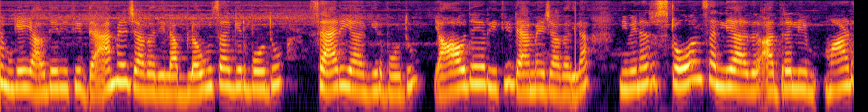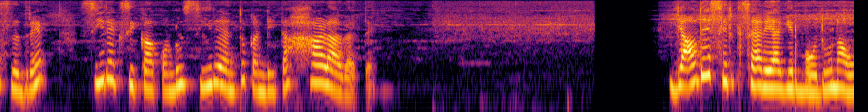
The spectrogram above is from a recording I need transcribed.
ನಮಗೆ ಯಾವುದೇ ರೀತಿ ಡ್ಯಾಮೇಜ್ ಆಗೋದಿಲ್ಲ. ಬ್ಲೌಸ್ ಆಗಿರ್ಬೋದು, ಸ್ಯಾರಿ ಆಗಿರ್ಬೋದು, ಯಾವುದೇ ರೀತಿ ಡ್ಯಾಮೇಜ್ ಆಗೋದಿಲ್ಲ. ನೀವೇನಾದರೂ ಸ್ಟೋನ್ಸಲ್ಲಿ ಅದು ಅದರಲ್ಲಿ ಮಾಡಿಸಿದ್ರೆ ಸೀರೆಗೆ ಸಿಕ್ಕಾಕೊಂಡು ಸೀರೆ ಅಂತೂ ಖಂಡಿತ ಹಾಳಾಗತ್ತೆ. ಯಾವುದೇ ಸಿಲ್ಕ್ ಸ್ಯಾರಿ ಆಗಿರ್ಬೋದು ನಾವು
